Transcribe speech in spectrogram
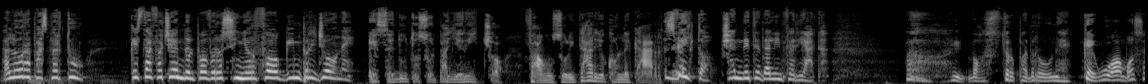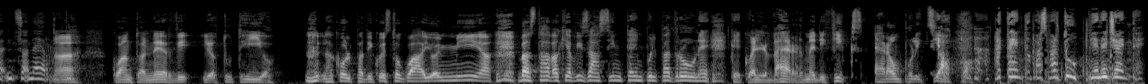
Allora, Passepartout, che sta facendo il povero signor Fogg in prigione? È seduto sul pagliericcio, fa un solitario con le carte. Svelto, scendete dall'inferiata. Oh, il vostro padrone, che uomo senza nervi. Ah, quanto a nervi li ho tutti io. La colpa di questo guaio è mia. Bastava che avvisassi in tempo il padrone che quel verme di Fix era un poliziotto. Attento, Passepartout, viene gente.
